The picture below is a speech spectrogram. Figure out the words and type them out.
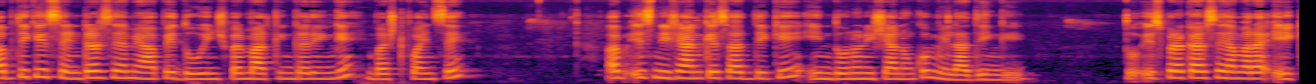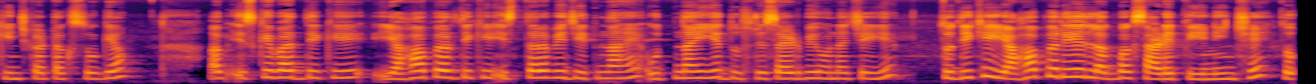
अब देखिए सेंटर से हम यहाँ पे दो इंच पर मार्किंग करेंगे बस्ट पॉइंट से। अब इस निशान के साथ देखिए इन दोनों निशानों को मिला देंगे। तो इस प्रकार से हमारा एक इंच का टक्स हो गया। अब इसके बाद देखिए, यहाँ पर देखिए, इस तरफ़ ये जितना है, उतना ही ये दूसरे साइड भी होना चाहिए। तो देखिए, यहाँ पर ये लगभग साढ़े तीन इंच है तो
